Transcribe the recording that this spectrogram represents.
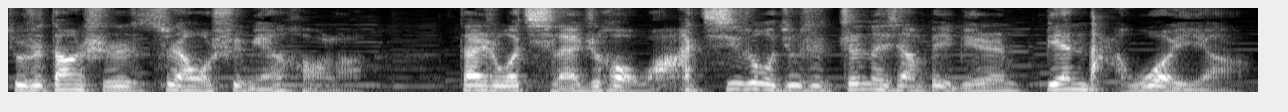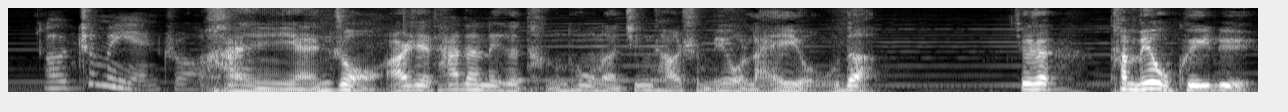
就是当时虽然我睡眠好了，但是我起来之后，哇，肌肉就是真的像被别人鞭打过一样。哦，这么严重？很严重，而且他的那个疼痛呢，经常是没有来由的，就是它没有规律，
